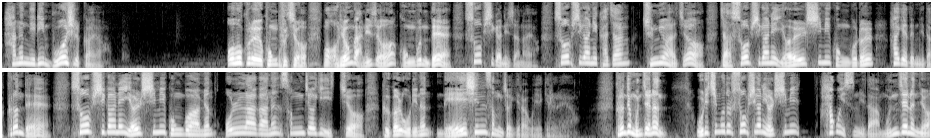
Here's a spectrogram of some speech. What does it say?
하는 일이 무엇일까요? 어, 그래요. 공부죠. 뭐 어려운 거 아니죠. 공부인데 수업 시간이잖아요. 수업 시간이 가장 중요하죠. 자, 수업 시간에 열심히 공부를 하게 됩니다. 그런데 수업 시간에 열심히 공부하면 올라가는 성적이 있죠. 그걸 우리는 내신 성적이라고 얘기를 해요. 그런데 문제는 우리 친구들 수업 시간에 열심히 하고 있습니다. 문제는요,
